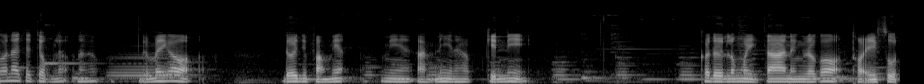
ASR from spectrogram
ก็น่าจะจบแล้วนะครับ หรือไม่ก็เดินอยู่ฝั่งเนี้ยนี่อัดนี่นะครับ กินนี่ ก็เดินลงมาอีกตาหนึ่งแล้วก็ถอยสุด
